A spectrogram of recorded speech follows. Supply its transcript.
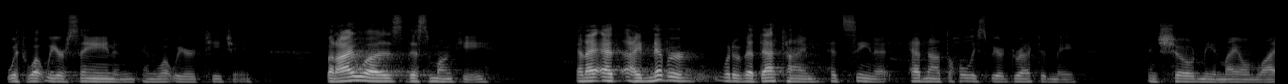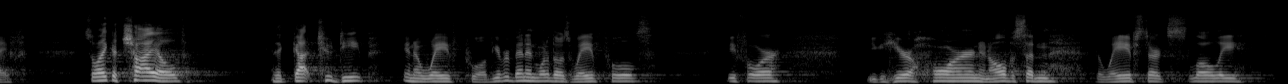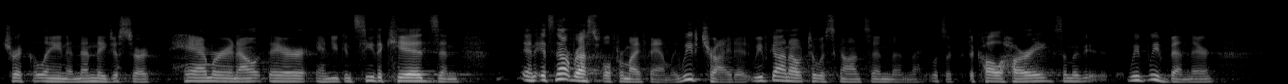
with what we are saying and, and what we are teaching. But I was this monkey, and I, I never would have at that time had seen it had not the Holy Spirit directed me and showed me in my own life. So, like a child that got too deep in a wave pool. Have you ever been in one of those wave pools before? You hear a horn, and all of a sudden, the wave starts slowly trickling, and then they just start hammering out there, and you can see the kids, and and it's not restful for my family. We've tried it. We've gone out to Wisconsin and what's it, the Kalahari. Some of you, we've, we've been there.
